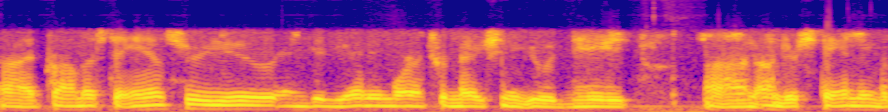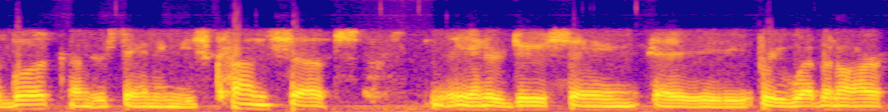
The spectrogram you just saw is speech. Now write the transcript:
I promise to answer you and give you any more information that you would need on understanding the book, understanding these concepts, introducing a free webinar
